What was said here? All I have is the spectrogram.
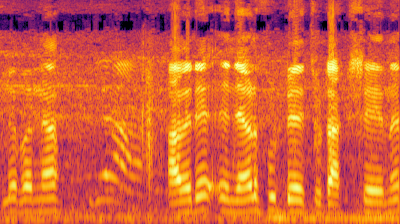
ഇല്ല പറഞ്ഞാൽ അവർ ഞങ്ങൾ ഫുഡ് കഴിച്ചു അക്ഷയെന്ന്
